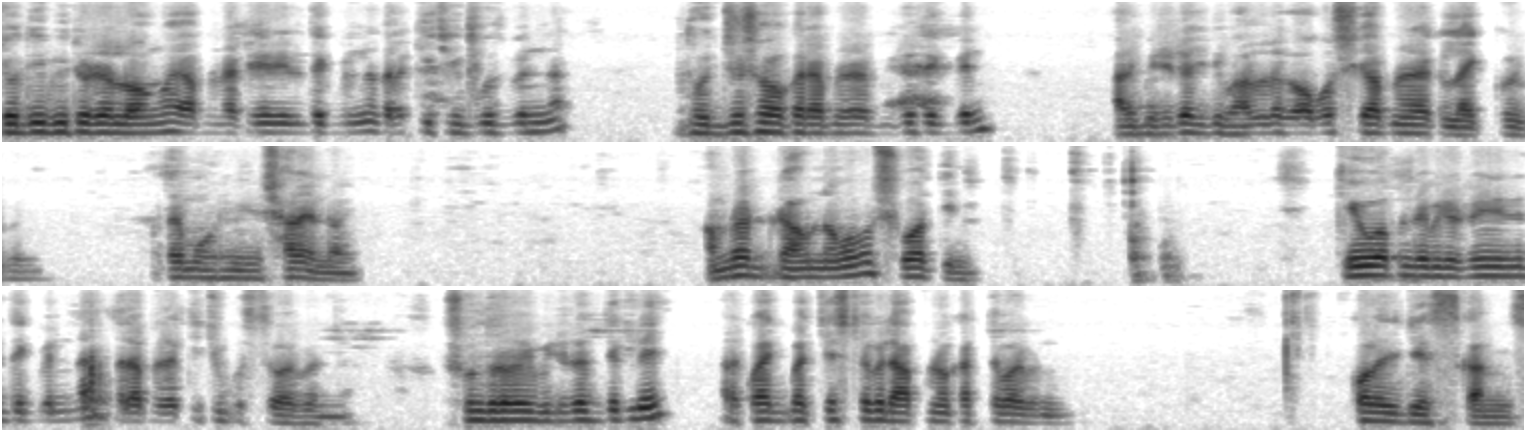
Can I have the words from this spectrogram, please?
যদি ভিডিওটা লং হয়, আপনারা টেনে দেখবেন না, তাহলে কিছুই বুঝবেন না। ধৈর্য সহকারে আপনারা ভিডিও দেখবেন। আর ভিডিওটা যদি ভালো লাগে, অবশ্যই আপনারা একটা লাইক করবেন। হাতের মোহরি সাড়ে নয়। আমরা রাউন্ড নামাবো সোয়া তিন। কেউ আপনারা ভিডিওটা নিয়ে দেখবেন না, তাহলে আপনারা কিছু বুঝতে পারবেন না। সুন্দরভাবে ভিডিওটা দেখলে আর কয়েকবার চেষ্টা করলে আপনারা কাটতে পারবেন। College dress, kameez.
